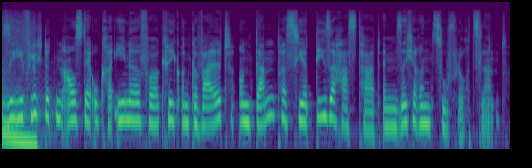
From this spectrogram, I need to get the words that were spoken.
Sie flüchteten aus der Ukraine vor Krieg und Gewalt und dann passiert diese Hasstat im sicheren Zufluchtsland.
